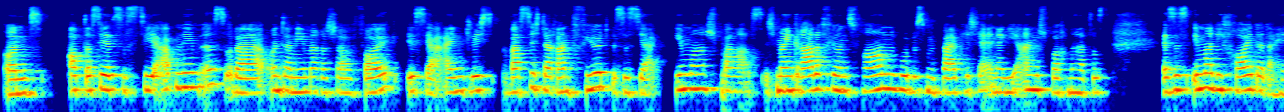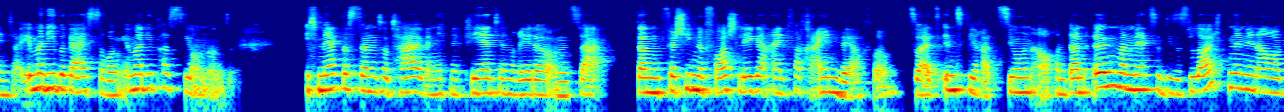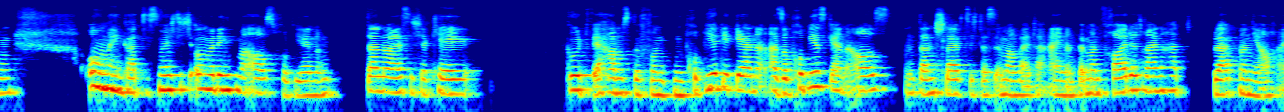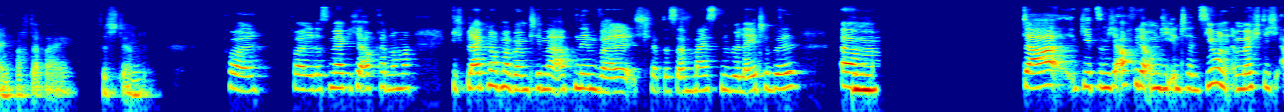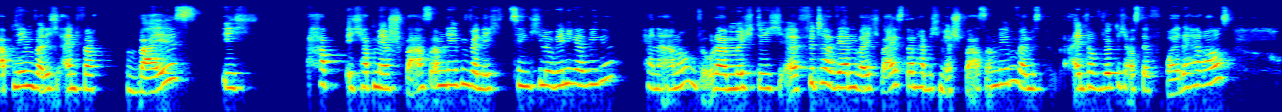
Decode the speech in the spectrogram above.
Und ob das jetzt das Ziel abnehmen ist oder unternehmerischer Erfolg, ist ja eigentlich, was sich daran führt, ist es ja immer Spaß. Ich meine, gerade für uns Frauen, wo du es mit weiblicher Energie angesprochen hattest, es ist immer die Freude dahinter, immer die Begeisterung, immer die Passion. Und ich merke das dann total, wenn ich mit Klientinnen rede und sage, dann verschiedene Vorschläge einfach reinwerfe, so als Inspiration auch. Und dann irgendwann merkst du dieses Leuchten in den Augen. Oh mein Gott, das möchte ich unbedingt mal ausprobieren. Und dann weiß ich, okay, gut, wir haben es gefunden. Probier dir gerne, also probier es gerne aus und dann schleift sich das immer weiter ein. Und wenn man Freude dran hat, bleibt man ja auch einfach dabei. Das stimmt. Voll, voll. Das merke ich auch gerade nochmal. Ich bleibe nochmal beim Thema Abnehmen, weil ich glaube, das ist am meisten relatable. Ähm, mhm. Da geht es nämlich auch wieder um die Intention. Möchte ich abnehmen, weil ich einfach weiß, ich habe ich hab mehr Spaß am Leben, wenn ich 10 Kilo weniger wiege? Keine Ahnung, oder möchte ich äh, fitter werden, weil ich weiß, dann habe ich mehr Spaß am Leben, weil einfach wirklich aus der Freude heraus.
